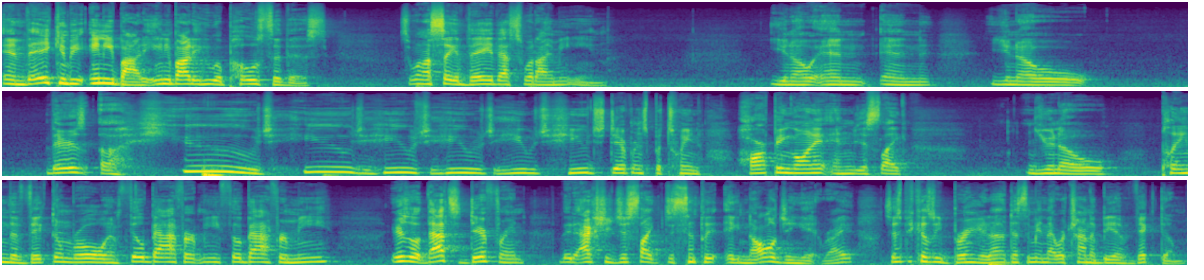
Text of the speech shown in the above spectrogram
And they can be anybody anybody who opposed to this. So when i say they that's what i mean. You know and and you know there's a huge huge huge huge huge huge difference between harping on it and just like you know playing the victim role and feel bad for me feel bad for me. Here's what that's different than actually just like just simply acknowledging it, right? Just because we bring it up doesn't mean that we're trying to be a victim,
